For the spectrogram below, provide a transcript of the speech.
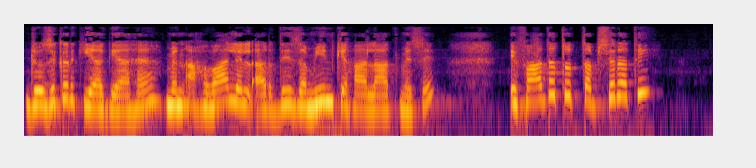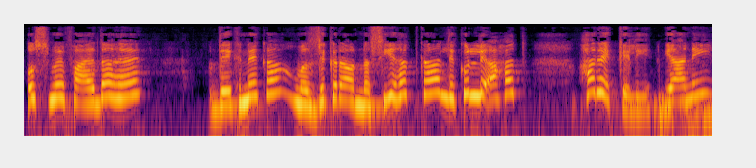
جو ذکر کیا گیا ہے، من احوال الردی زمین کے حالات میں سے۔ افادت التبصرتی اس میں فائدہ ہے دیکھنے کا، و ذکر اور نصیحت کا لکل احد ہر ایک کے لیے۔ یعنی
